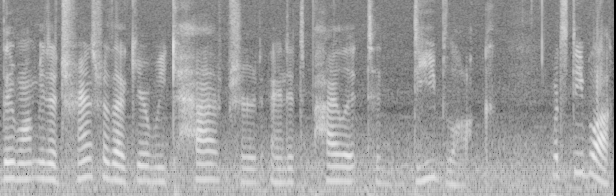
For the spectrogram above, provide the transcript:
They want me to transfer that gear we captured and its pilot to D-Block. What's D-Block?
